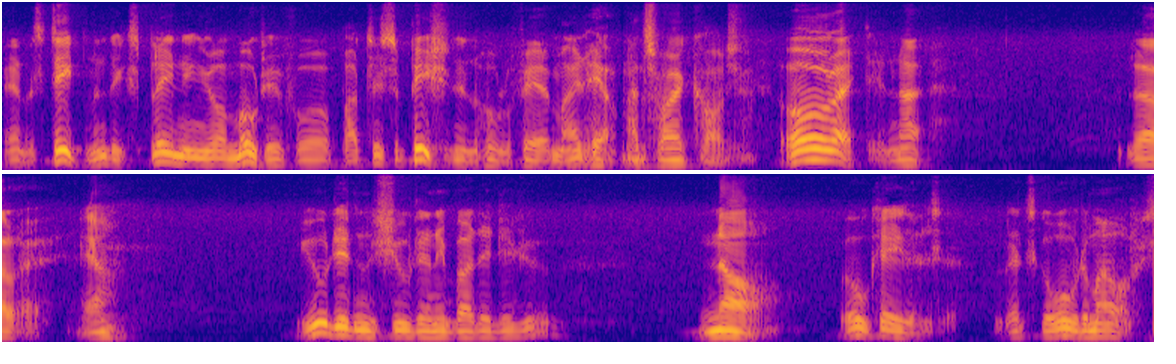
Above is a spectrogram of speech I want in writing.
And a statement explaining your motive for participation in the whole affair might help. That's why I called you. All right, then. Now, Dollar, uh, Yeah? you didn't shoot anybody, did you? No. Okay, then, sir. Let's go over to my office.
